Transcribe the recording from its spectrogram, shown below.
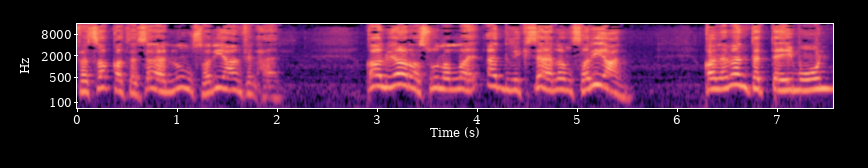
فسقط سهل صريعا في الحال. قالوا يا رسول الله أدرك سهلا صريعا. قال من تتهمون؟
